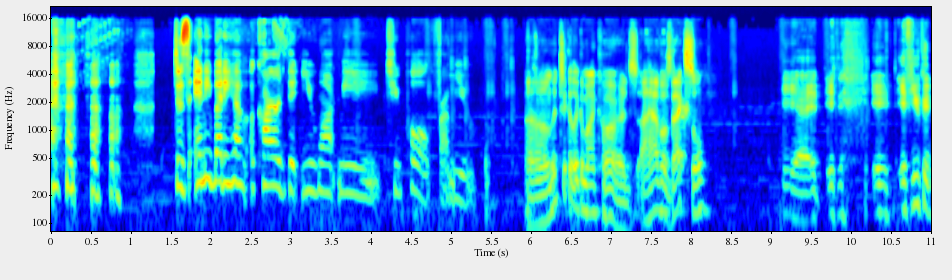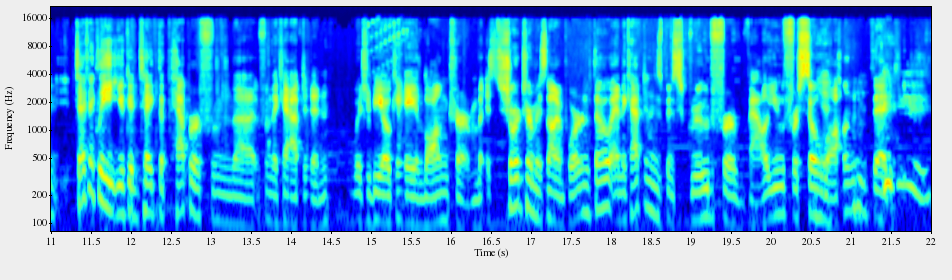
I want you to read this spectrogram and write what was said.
Does anybody have a card that you want me to pull from you? Um, let me take a look at my cards. I have a vexel. Yeah, it, it, it, if you could technically you could take the pepper from the from the captain, which would be okay long term, but it's short term. It's not important though, and the captain has been screwed for value for so Yeah. long that Mhm.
